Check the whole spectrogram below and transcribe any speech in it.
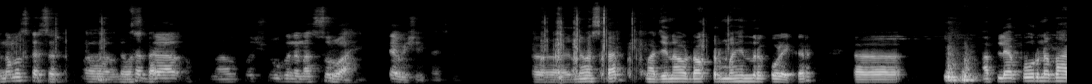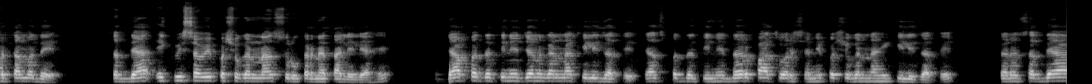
नमस्कार सर. नमस्कार. सध्या पशुगणना सुरू आहे. त्याविषयी काय सांग नमस्कार. माझे नाव डॉक्टर महेंद्र कोळेकर. आपल्या पूर्ण भारतामध्ये सध्या एकविसावी पशुगणना सुरू करण्यात आलेली आहे. ज्या पद्धतीने जनगणना केली जाते त्याच पद्धतीने दर पाच वर्षांनी पशुगणना ही केली जाते. तर सध्या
